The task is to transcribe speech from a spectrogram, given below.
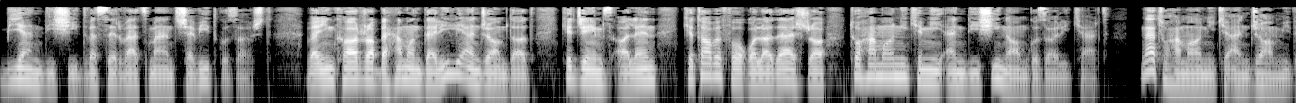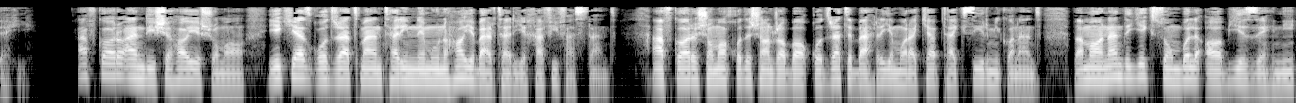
بیاندیشید و ثروتمند شوید گذاشت و این کار را به همان دلیلی انجام داد که جیمز آلن کتاب فوقلادهش را تو همانی که میاندیشی نامگذاری کرد. نه تو همانی که انجام می‌دهی. افکار و اندیشه های شما یکی از قدرتمندترین نمونه های برتری خفیف هستند. افکار شما خودشان را با قدرت بهره مرکب تکثیر می کنند و مانند یک سنبل آبی ذهنی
